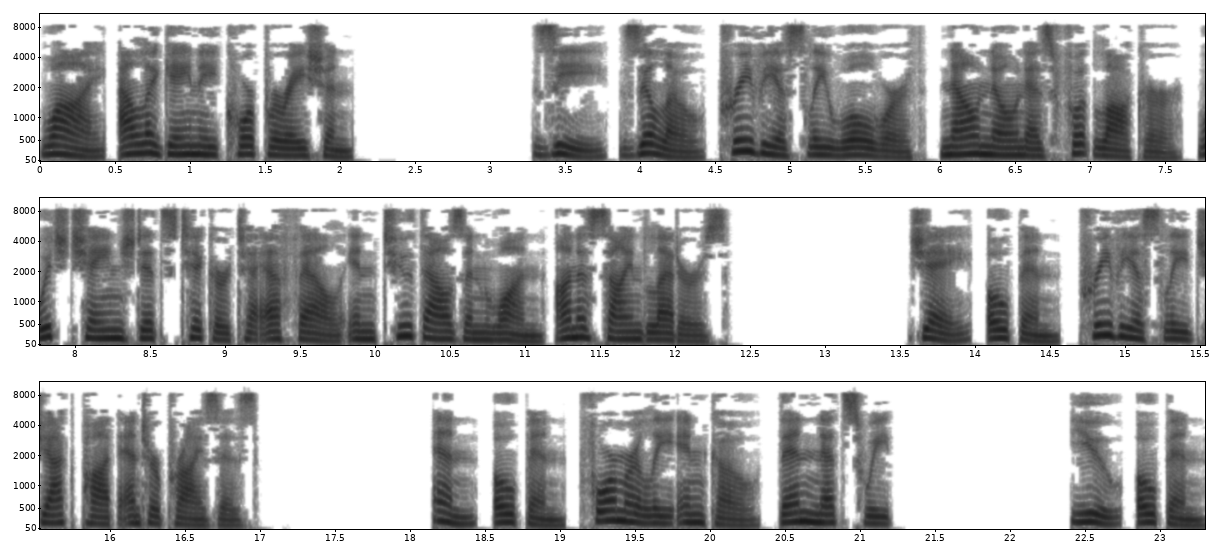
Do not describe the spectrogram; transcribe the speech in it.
Y, Allegheny Corporation Z, Zillow, previously Woolworth, now known as Foot Locker, which changed its ticker to FL in 2001 unassigned letters, J. Open, previously Jackpot Enterprises N. Open, formerly Inco, then NetSuite U. Open,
